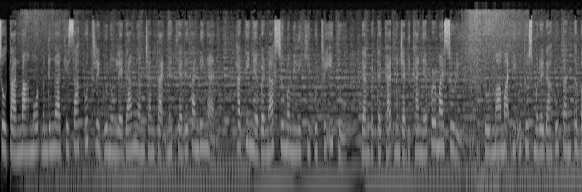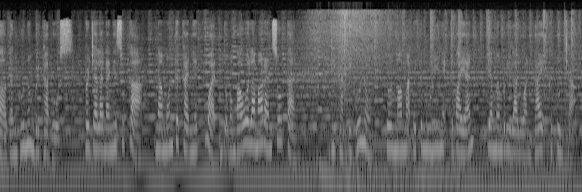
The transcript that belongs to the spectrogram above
Sultan Mahmud mendengar kisah puteri Gunung Ledang yang cantiknya tiada tandingan. Hatinya bernafsu memiliki puteri itu dan bertekad menjadikannya permaisuri. Tun Mamat diutus meredah hutan tebal dan gunung berkabus. Perjalanannya sukar, namun tekadnya kuat untuk membawa lamaran Sultan. Di kaki gunung, Tun Mamat bertemu Nenek Kebayan yang memberi laluan gaib ke puncak.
